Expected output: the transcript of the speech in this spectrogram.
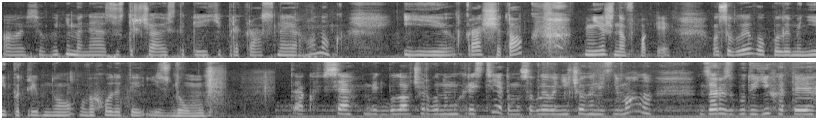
А сьогодні мене зустрічає такий прекрасний ранок. І краще так, ніж навпаки. Особливо, коли мені потрібно виходити із дому. Так, все, відбула в Червоному Хресті, я там особливо нічого не знімала. Зараз буду їхати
